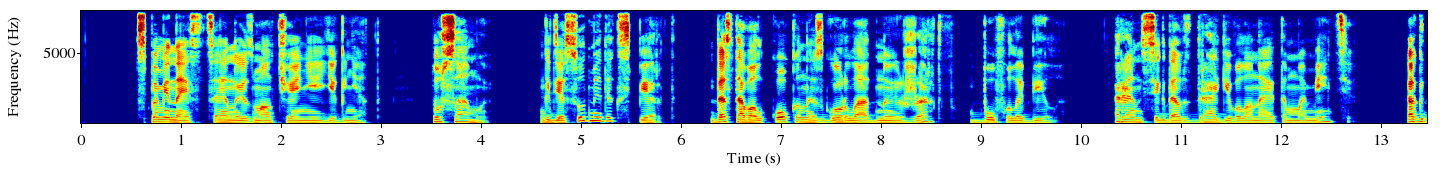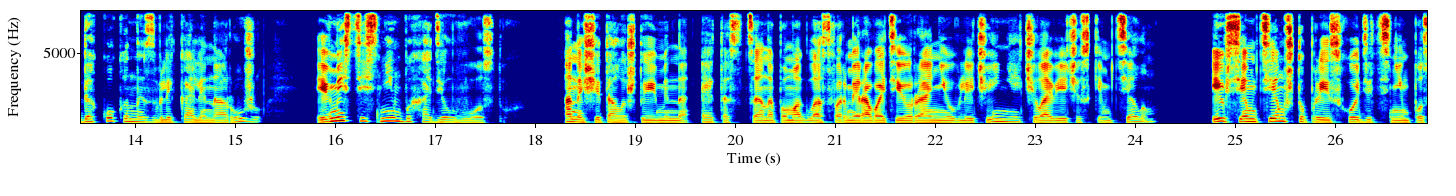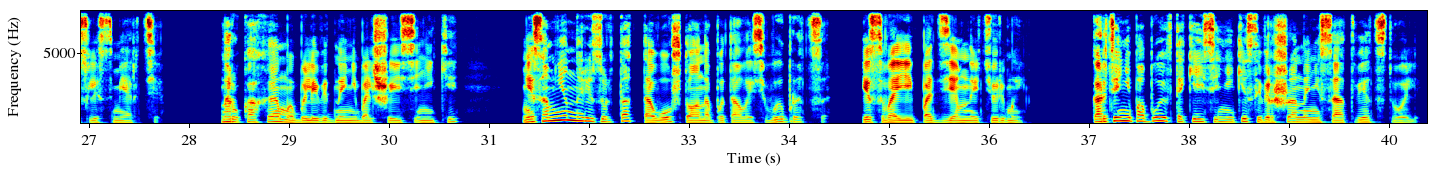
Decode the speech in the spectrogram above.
вспоминая сцену из «Молчания ягнят», ту самую, где судмедэксперт доставал кокон из горла одной из жертв Буффало Билла. Рен всегда вздрагивала на этом моменте, когда кокон извлекали наружу, и вместе с ним выходил воздух. Она считала, что именно эта сцена помогла сформировать ее раннее увлечение человеческим телом и всем тем, что происходит с ним после смерти. На руках Эммы были видны небольшие синяки, несомненно, результат того, что она пыталась выбраться из своей подземной тюрьмы. Картине побоев такие синяки совершенно не соответствовали.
